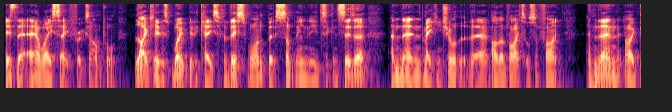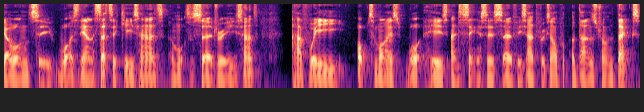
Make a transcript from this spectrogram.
is their airway safe, for example? Likely this won't be the case for this one, but it's something you need to consider, and then making sure that their other vitals are fine. And then I go on to what is the anaesthetic he's had and what's the surgery he's had. Have we optimized what his anti sickness is? So if he's had, for example, ondansetron and dex,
